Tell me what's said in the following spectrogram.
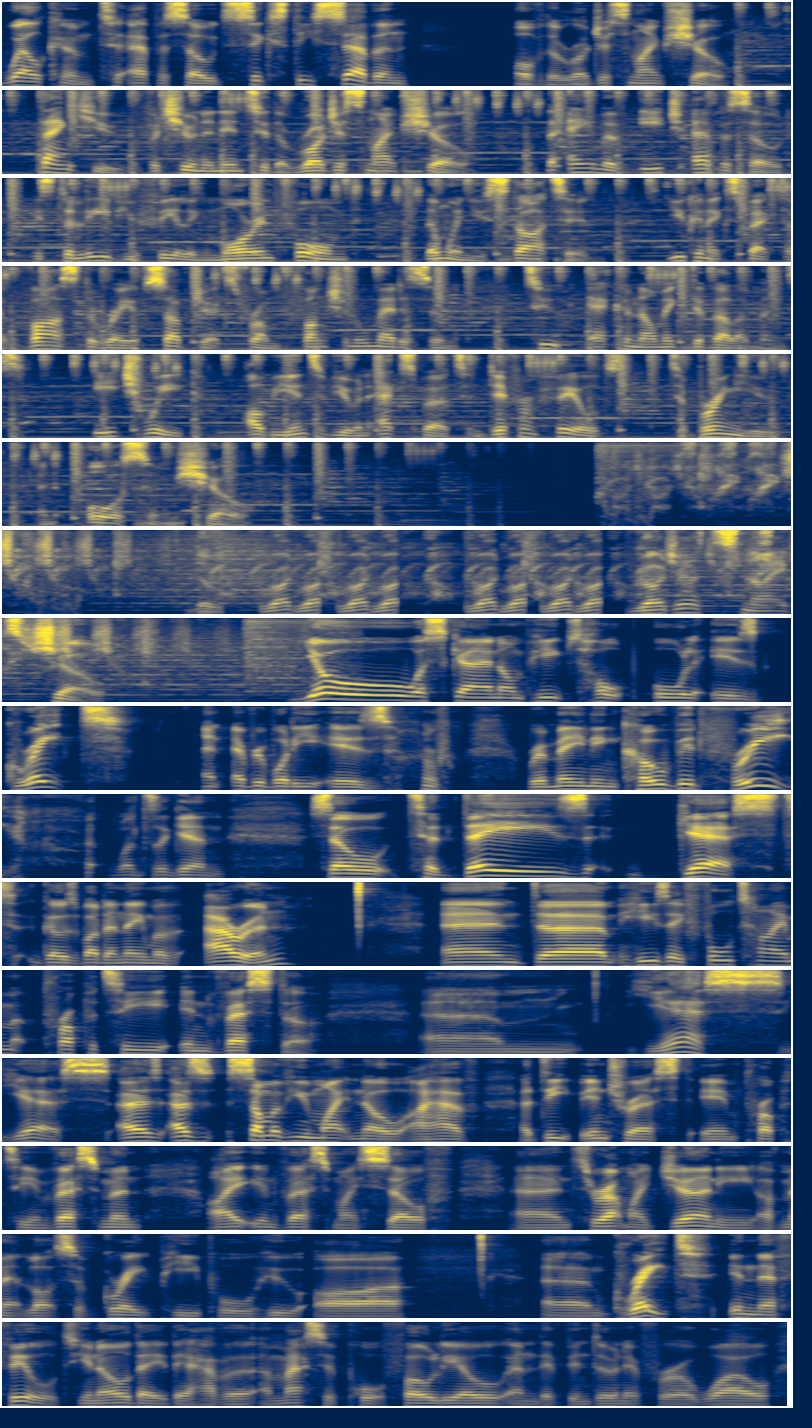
Welcome to episode 67 of The Roger Snipes Show. Thank you for tuning in to The Roger Snipes Show. The aim of each episode is to leave you feeling more informed than when you started. You can expect a vast array of subjects from functional medicine to economic developments. Each week, I'll be interviewing experts in different fields to bring you an awesome show. The Rod Rod Rod Rod Rod Rod Rod Rod Roger Snipes Show. Yo, what's going on, peeps? Hope all is great and everybody is remaining COVID free once again. So today's guest goes by the name of Aaron, and um, he's a full time property investor. Um, yes, yes. As as some of you might know, I have a deep interest in property investment. I invest myself, and throughout my journey, I've met lots of great people who are um, great in their field. You know, they they have a, a massive portfolio and they've been doing it for a while.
